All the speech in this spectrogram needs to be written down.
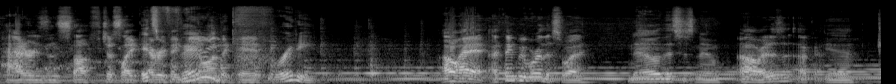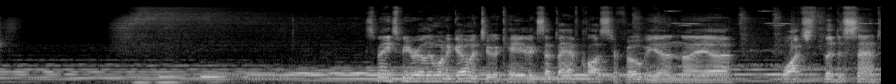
patterns and stuff, just like It's everything very beyond the cave. pretty. Oh, hey, I think we were this way. No, this is new. Oh, right, is it? Okay. Yeah. This makes me really want to go into a cave, except I have claustrophobia, and I uh, watched The Descent.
